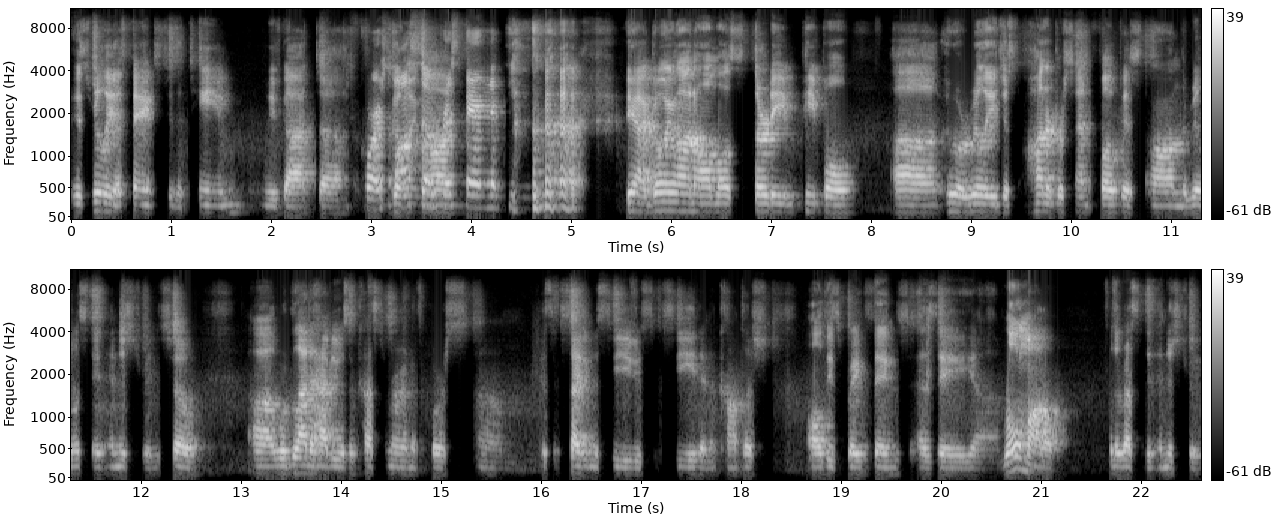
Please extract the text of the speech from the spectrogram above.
it's really a thanks to the team. We've got, uh, of course awesome on. prosperity. yeah, going on almost 30 people uh, who are really just 100% focused on the real estate industry. So uh, we're glad to have you as a customer. And of course, um, it's exciting to see you succeed and accomplish all these great things as a uh, role model for the rest of the industry.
